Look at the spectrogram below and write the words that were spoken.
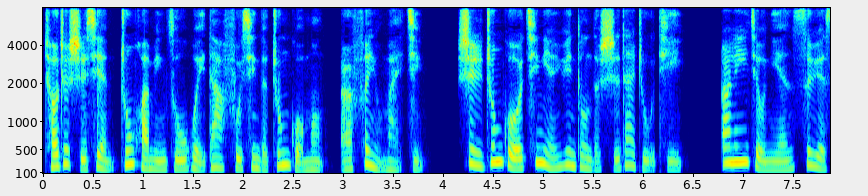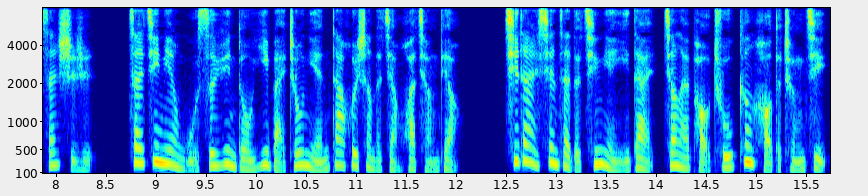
朝着实现中华民族伟大复兴的中国梦而奋勇迈进，是中国青年运动的时代主题。二零一九年四月三十日，在纪念五四运动一百周年大会上的讲话强调。期待现在的青年一代将来跑出更好的成绩。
